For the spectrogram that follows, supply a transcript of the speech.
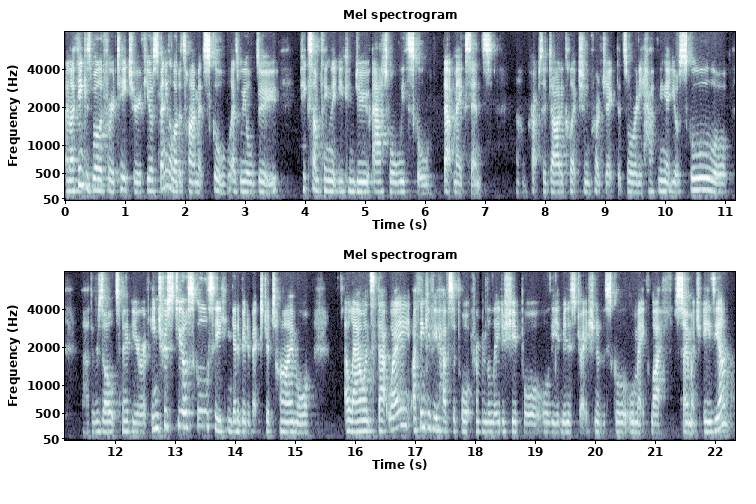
And I think as well for a teacher, if you're spending a lot of time at school, as we all do, pick something that you can do at or with school. That makes sense. Um, perhaps a data collection project that's already happening at your school, or uh, the results maybe are of interest to your school, so you can get a bit of extra time or allowance that way. I think if you have support from the leadership or, or the administration of the school, it will make life so much easier.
